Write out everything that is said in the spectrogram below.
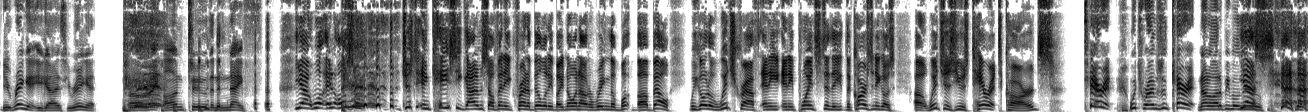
You ring it, you guys. You ring it. All right, on to the knife. Yeah, well, and also, just in case he got himself any credibility by knowing how to ring the bu- uh, bell, we go to witchcraft, and he and he points to the the cards, and he goes, uh, "Witches use tarot cards." Tarot, which rhymes with carrot. Not a lot of people knew Yes, that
